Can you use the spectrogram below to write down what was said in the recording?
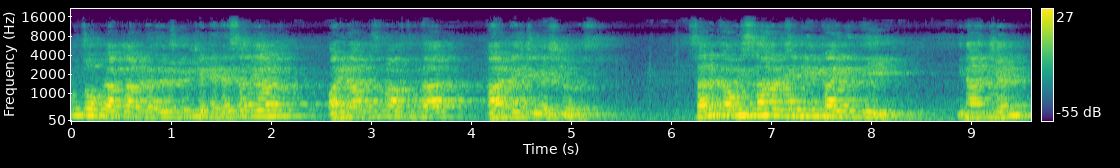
bu topraklarda özgürce nefes alıyor, bayrağımızın altında kardeşçe yaşıyoruz. Sarıkamış sadece bir kaygı değil, inancın,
